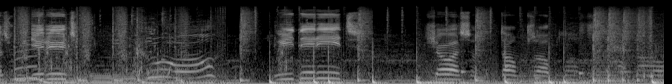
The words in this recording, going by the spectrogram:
Yes, we did it. Cool. We did it. Show us some thumbs up love for that, bro.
